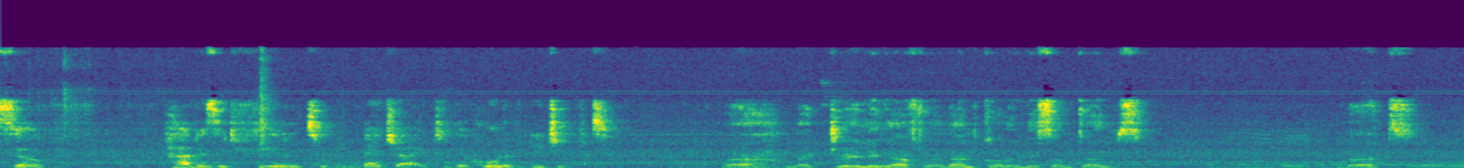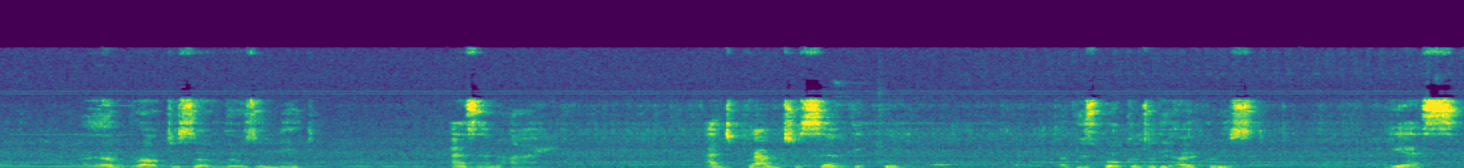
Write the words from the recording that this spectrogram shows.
So, how does it feel to be Medjay to the whole of Egypt? Ah, like trailing after an ant colony sometimes. But I am proud to serve those in need. As am I. And proud to serve the Queen. Have you spoken to the high priest? Yes,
